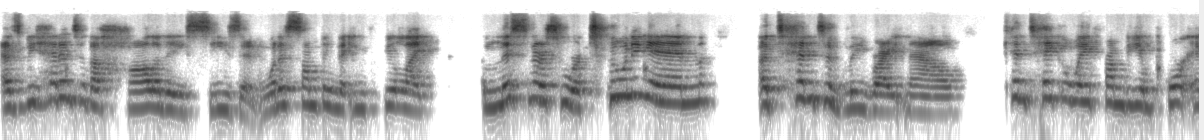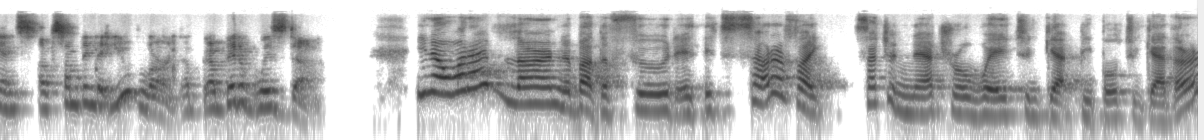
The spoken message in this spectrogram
as we head into the holiday season? What is something that you feel like listeners who are tuning in attentively right now can take away from the importance of something that you've learned, a, a bit of wisdom? You know, what I've learned about the food, it, it's sort of like such a natural way to get people together,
